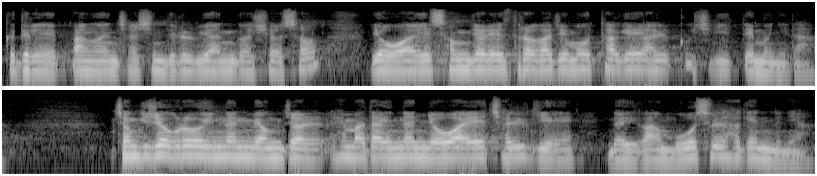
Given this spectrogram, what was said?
그들의 빵은 자신들을 위한 것이어서 여호와의 성전에 들어가지 못하게 할 것이기 때문이다. 정기적으로 있는 명절 해마다 있는 여호와의 절기에 너희가 무엇을 하겠느냐?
